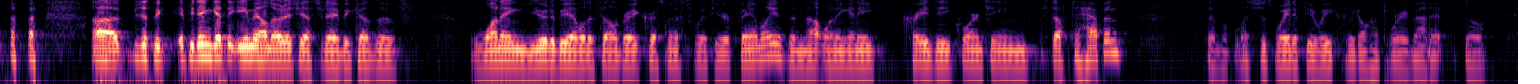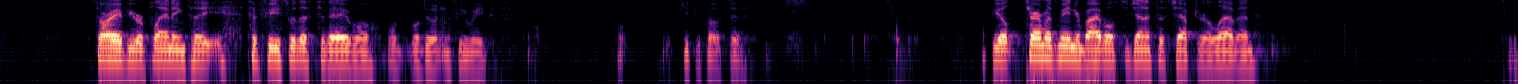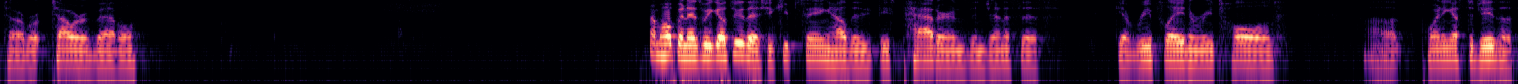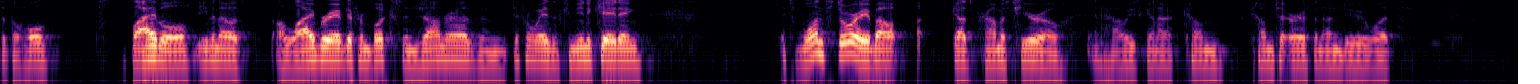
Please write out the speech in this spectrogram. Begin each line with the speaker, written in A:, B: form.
A: uh, just be, if you didn't get the email notice yesterday because of wanting you to be able to celebrate Christmas with your families and not wanting any crazy quarantine stuff to happen, I said, well, let's just wait a few weeks so we don't have to worry about it. So sorry if you were planning to, to feast with us today. We'll, we'll, we'll do it in a few weeks. We'll keep you posted. If you'll turn with me in your Bibles to Genesis chapter 11, to the Tower, Tower of Babel. I'm hoping as we go through this, you keep seeing how the, these patterns in Genesis get replayed and retold, uh, pointing us to Jesus, that the whole Bible, even though it's a library of different books and genres and different ways of communicating, it's one story about uh, God's promised hero and how he's going to come come to earth and undo what's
